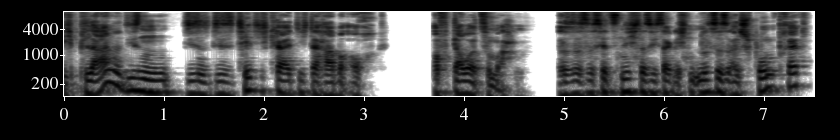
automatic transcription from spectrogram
ich plane diesen, diese, diese Tätigkeit, die ich da habe, auch auf Dauer zu machen. Also das ist jetzt nicht, dass ich sage, ich nutze es als Sprungbrett,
